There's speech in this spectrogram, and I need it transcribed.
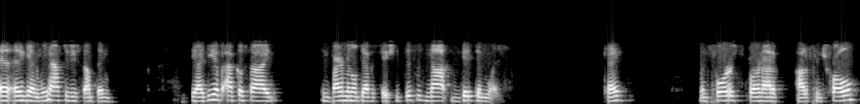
And, and again, we have to do something. The idea of ecocide, environmental devastation, this is not victimless. Okay? When forests burn out of, out of control,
